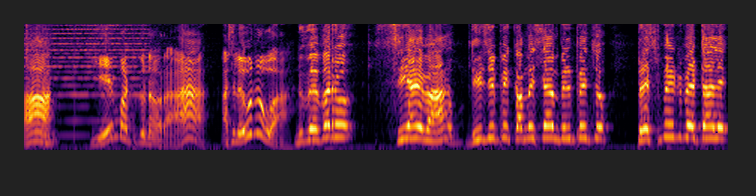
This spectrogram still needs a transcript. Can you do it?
ఆ. ఏం పట్టుకున్నావురా? అసలు ఎవరు నువ్వా? నువ్వెవరు? సిఐవా డీజీపీ కమిషనర్ పిలిపించు. ప్రెస్ మీట్ పెట్టాలి.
